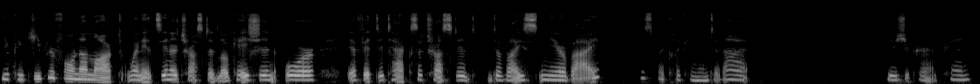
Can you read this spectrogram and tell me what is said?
you can keep your phone unlocked when it's in a trusted location or if it detects a trusted device nearby, just by clicking into that. Use your current PIN.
